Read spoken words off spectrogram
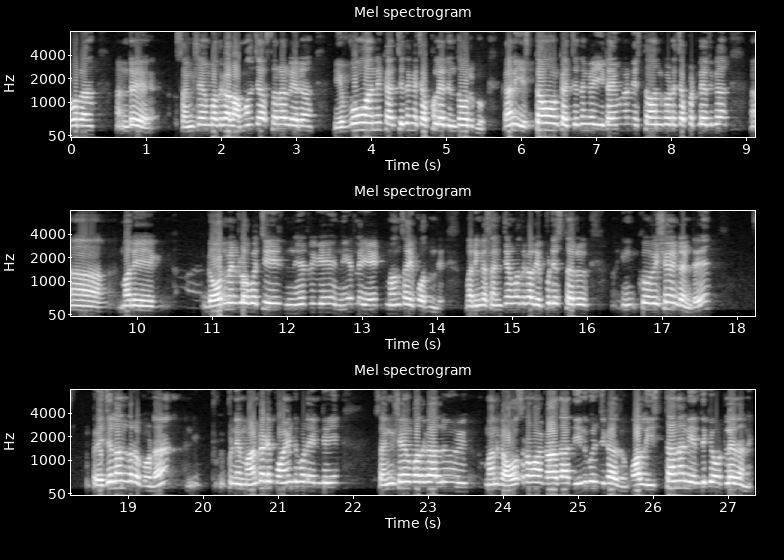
ఎవరా అంటే సంక్షేమ పథకాలు అమలు చేస్తారా లేరా? ఇవ్వము అని ఖచ్చితంగా చెప్పలేదు ఇంతవరకు. కానీ ఇస్తాం ఖచ్చితంగా ఈ టైం నుండి ఇస్తాం అని కూడా చెప్పట్లేదుగా. మరి గవర్నమెంట్లోకి వచ్చి నియర్లీ నియర్లీ ఎయిట్ మంత్స్ అయిపోతుంది. మరి ఇంకా సంక్షేమ పథకాలు ఎప్పుడు ఇస్తారు? ఇంకో విషయం ఏంటంటే ప్రజలందరూ కూడా ఇప్పుడు నేను మాట్లాడే పాయింట్ కూడా ఏంటి? సంక్షేమ పథకాలు మనకు అవసరమా కాదా? దీని గురించి కాదు. వాళ్ళు ఇస్తానని ఎందుకు ఇవ్వట్లేదని.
